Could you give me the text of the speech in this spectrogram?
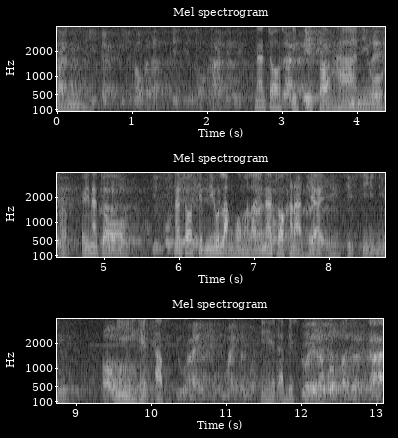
การขับขี่แบบดิจิทัลขนาด10.25 นิ้ว หน้าจอและ10.25 นิ้วครับเอ้ยหน้าจอ หน้าจอ 10 นิ้วหลังพวงมาลัยหน้าจอขนาดใหญ่ 14 นิ้ว มี head up UI โฉมใหม่ทั้งหมดมี head up ด้วย display ระบบปฏิบัติการ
